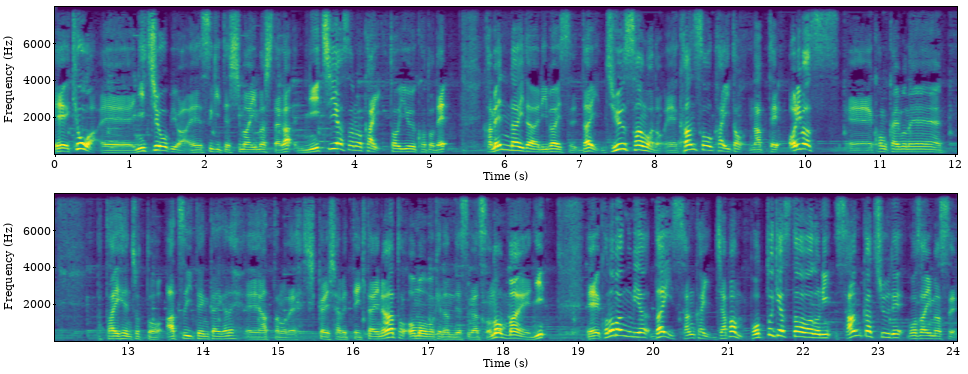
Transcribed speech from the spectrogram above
えー、今日は、え日曜日は、え過ぎてしまいましたが日朝の回ということで仮面ライダーリバイス第13話の、え感想回となっております、え今回もね大変ちょっと熱い展開がね、えー、あったので、しっかり喋っていきたいなと思うわけなんですが、その前に、えー、この番組は第3回ジャパンポッドキャストアワードに参加中でございます。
